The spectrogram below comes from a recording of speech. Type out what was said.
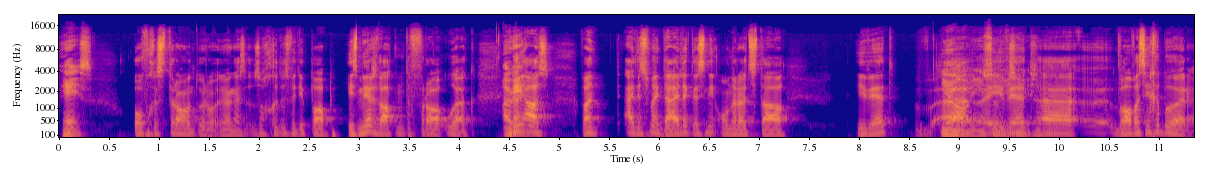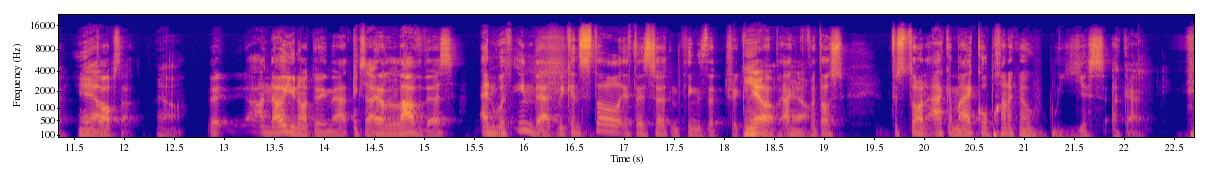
Yes. of gisterand oor dinge is, so goed is wat jy pap. Jy's meer as welkom om te vra ook. Okay. Nie as want uh, dit is vir my duidelik, dis nie onderhoudstaal. Jy weet? Uh, Ja, uh, hier jy sowieso, weet ja. uh waar was jy gebore? Ja. Kaapstad. Ja. I know you're not doing that. Exactly. I love this. And within that, we can still, if there's certain things that trigger. Want ek, ja. Want als, verstaan, ek in my kop gaan ek nou, yes, okay.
